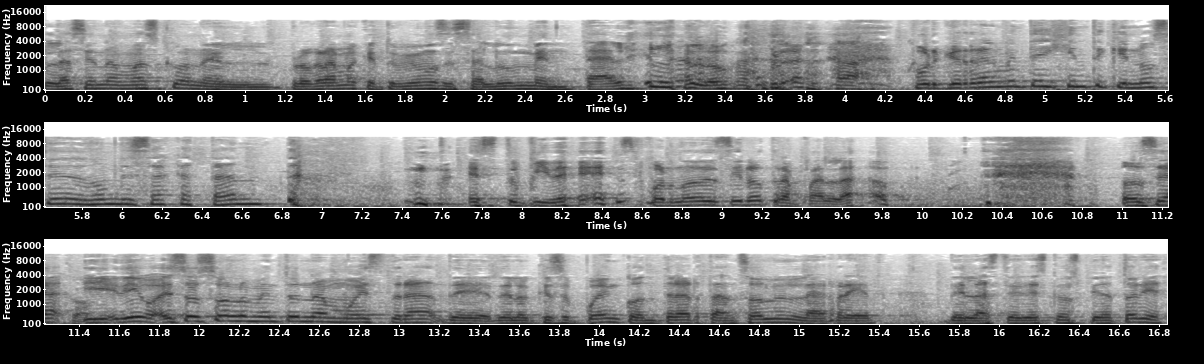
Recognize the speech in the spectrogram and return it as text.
relaciona más con el programa que tuvimos de salud mental y la locura. Porque realmente hay gente que no sé de dónde saca tanta estupidez, por no decir otra palabra. O sea, y digo, eso es solamente una muestra de, de lo que se puede encontrar tan solo en la red de las teorías conspiratorias.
